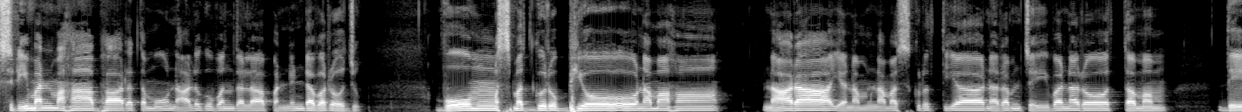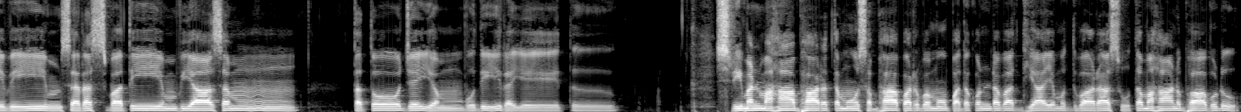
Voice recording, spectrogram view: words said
శ్రీమన్మహాభారతము నాలుగు వందల పన్నెండవ రోజు. ఓం స్మద్గురుభ్యో నమ. నారాయణం నమస్కృత్య నరం చైవ నరోత్తమం. దేవీం సరస్వతీం వ్యాసం. తతో జయం ఉదీరయేత్. శ్రీమన్మహాభారతము సభాపర్వము పదకొండవ అధ్యాయము ద్వారా సూత మహానుభావుడు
